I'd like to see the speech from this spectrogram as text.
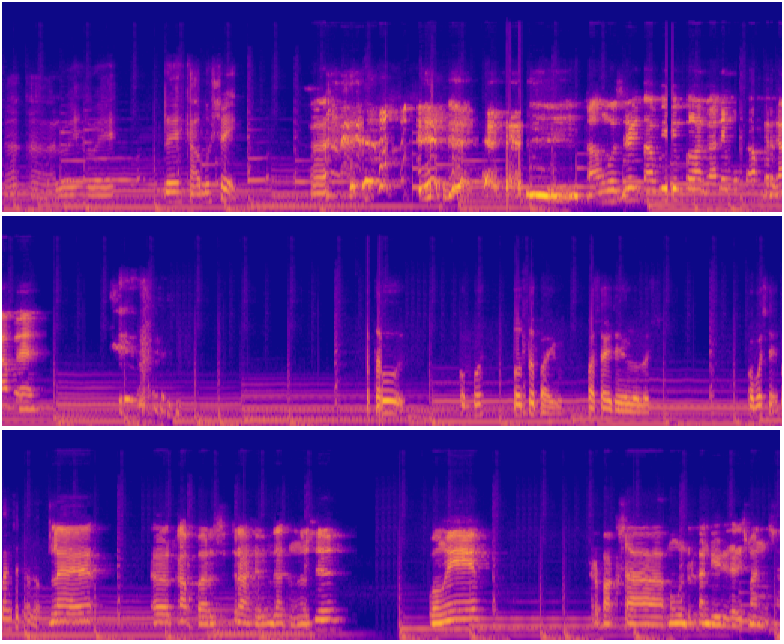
heeh luwe luwe luwe gak musyrik Gak musrik tapi pelanggannya mau kabar kabeh. Tapi apa tutup ayo pas saya lulus. Apa sih pancet ono? Le eh, kabar terakhir kita dengar sih wonge terpaksa mengundurkan diri dari Semansa.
